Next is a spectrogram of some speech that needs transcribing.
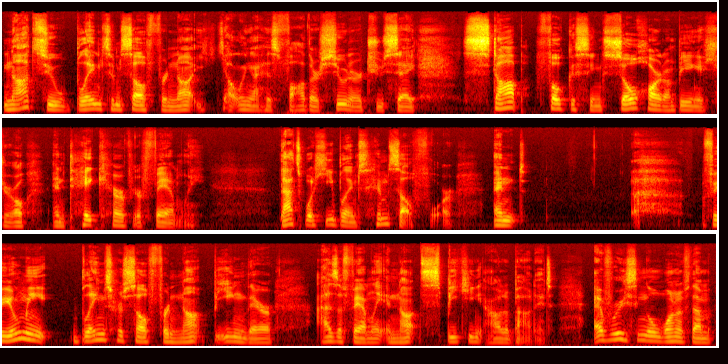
Natsu blames himself for not yelling at his father sooner to say, Stop focusing so hard on being a hero and take care of your family. That's what he blames himself for. And uh, Fuyumi blames herself for not being there as a family and not speaking out about it. Every single one of them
